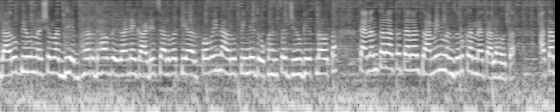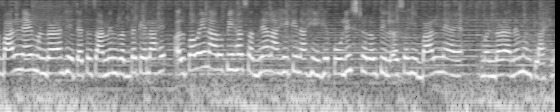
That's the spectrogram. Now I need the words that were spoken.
दारू पिऊन नशेमध्ये भरधाव वेगाने गाडी चालवत या अल्पवयीन आरोपीने दोघांचा जीव घेतला होता. त्यानंतर आता त्याला जामीन मंजूर करण्यात आला होता. आता बाल न्याय मंडळाने त्याचा जामीन रद्द केला आहे. अल्पवयीन आरोपी हा संज्ञान आहे की नाही हे पोलीस ठरवतील असंही बाल न्याय मंडळाने म्हटलं आहे.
